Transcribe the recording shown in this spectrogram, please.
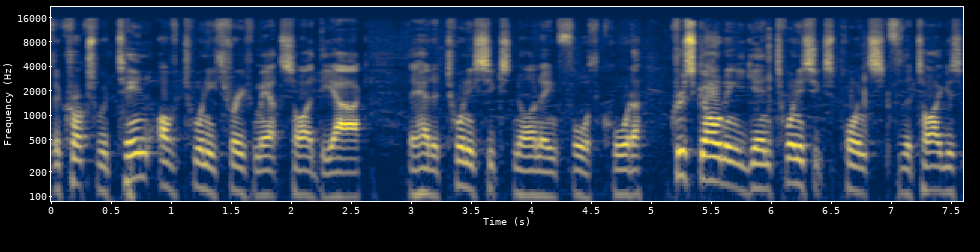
The Crocs were 10 of 23 from outside the arc. They had a 26 19 fourth quarter. Chris Goulding again, 26 points for the Tigers.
